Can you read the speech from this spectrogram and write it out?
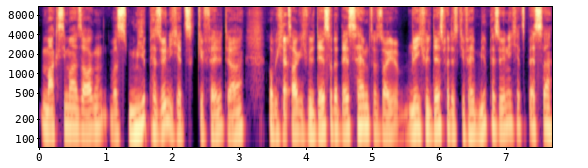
maximal sagen, was mir persönlich jetzt gefällt, ja. Ob ich jetzt sage, ich will das oder das Hemd, dann sage ich, nee, ich will das, weil das gefällt mir persönlich jetzt besser.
